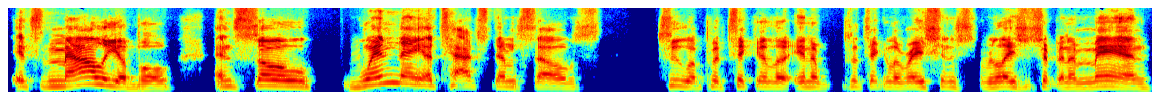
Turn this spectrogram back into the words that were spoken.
it's malleable. And so when they attach themselves to a particular in a particular relationship in a man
